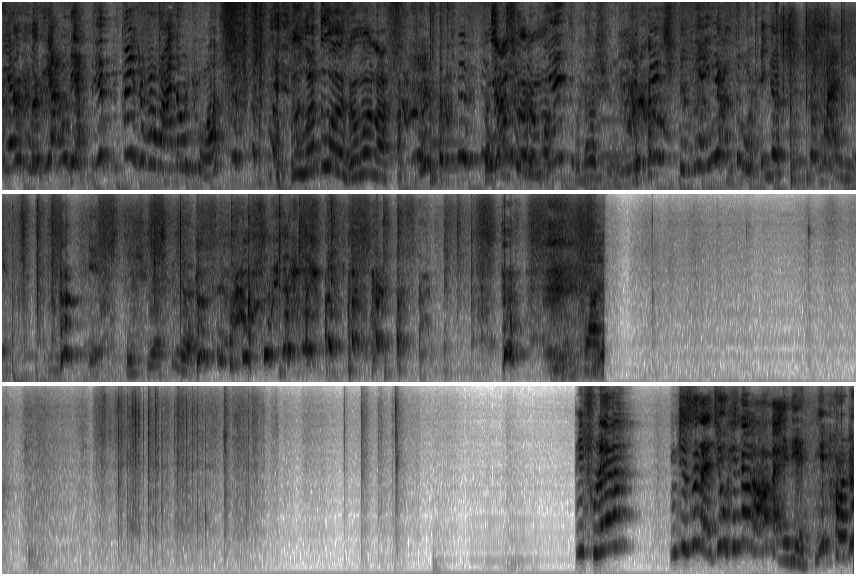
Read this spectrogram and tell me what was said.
你不讲的？为什么话都说？我多什么了？你什么？不能说，你你什么呢？不说。你出来了，你这是来就给咱俩买的，你跑这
